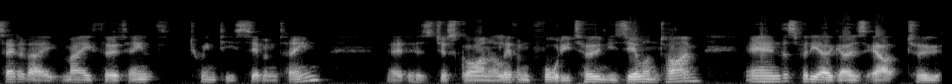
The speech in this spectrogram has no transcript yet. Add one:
Saturday, May 13th, 2017. It has just gone 11.42 New Zealand time and this video goes out to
